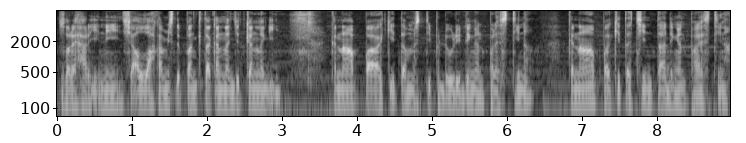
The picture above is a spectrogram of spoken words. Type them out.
sore hari ini. Insya Allah Kamis depan kita akan lanjutkan lagi. Kenapa kita mesti peduli dengan Palestina? Kenapa kita cinta dengan Palestina?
